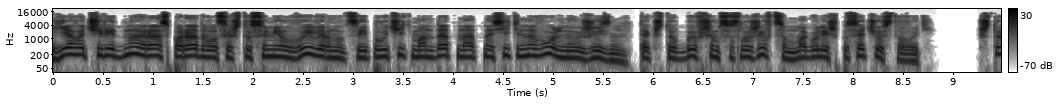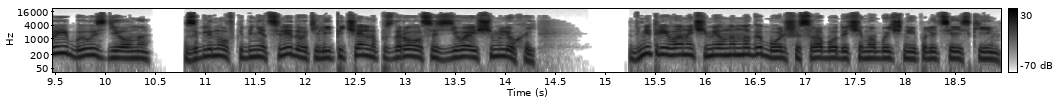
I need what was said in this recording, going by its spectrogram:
Я в очередной раз порадовался, что сумел вывернуться и получить мандат на относительно вольную жизнь, так что бывшим сослуживцам могу лишь посочувствовать. Что и было сделано. Заглянул в кабинет следователя и печально поздоровался с зевающим Лехой. Дмитрий Иванович имел намного больше свободы, чем обычные полицейские,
